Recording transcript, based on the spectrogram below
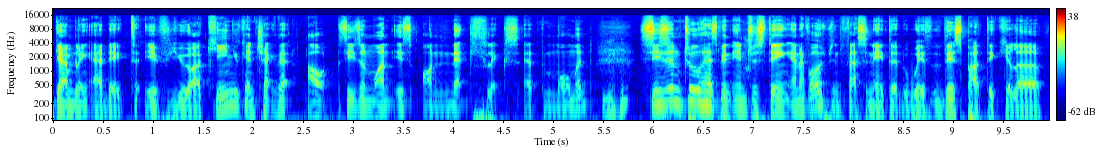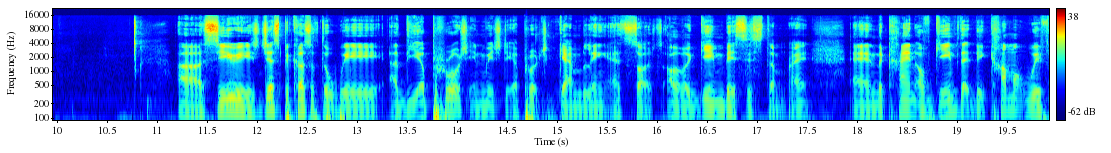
gambling addict. If you are keen, you can check that out. Season one is on Netflix at the moment. Season two has been interesting, and I've always been fascinated with this particular uh, series just because of the way uh, the approach in which they approach gambling as sort of a game-based system, right? And the kind of games that they come up with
